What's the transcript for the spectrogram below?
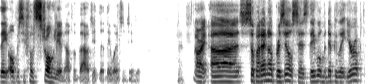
They obviously felt strongly enough about it that they went and did it. All right. Uh, so Bareno Brazil says they will manipulate Europe to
